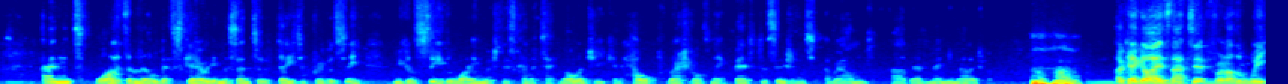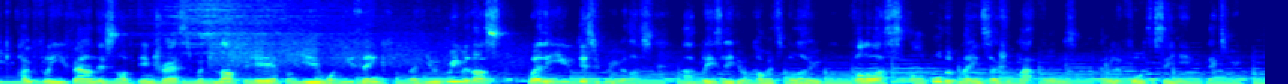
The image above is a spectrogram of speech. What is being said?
And while it's a little bit scary in the sense of data privacy, you can see the way in which this kind of technology can help restaurants make better decisions around uh, their menu management. Mm-hmm. Okay, guys, that's it for another week. Hopefully, you found this of interest. Would love to hear from you what you think, whether you agree with us, whether you disagree with us. Uh, please leave your comments below. Follow us on all the main social platforms, and we look forward to seeing you next week.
